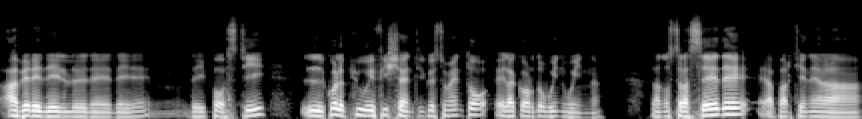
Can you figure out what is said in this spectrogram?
avere dei, dei, dei, dei posti? Quello più efficiente in questo momento è l'accordo win-win. La nostra sede appartiene a, a,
